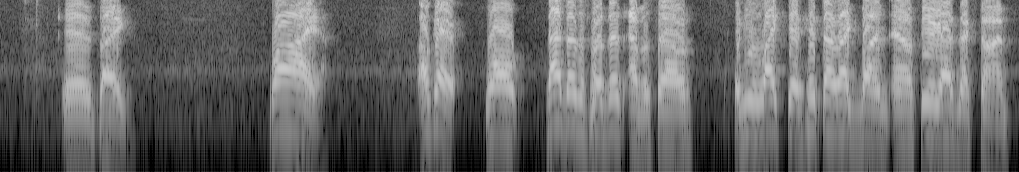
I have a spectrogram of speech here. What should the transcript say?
is like why? Okay, well that does it for this episode. If you liked it, hit that like button, and I'll see you guys next time.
